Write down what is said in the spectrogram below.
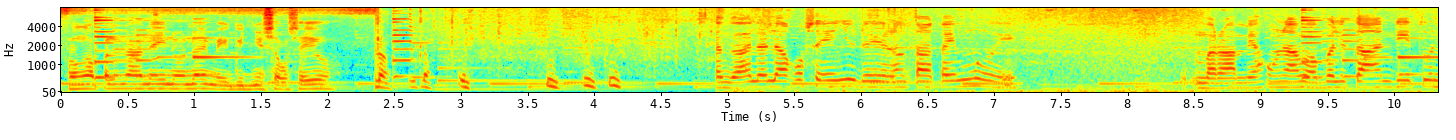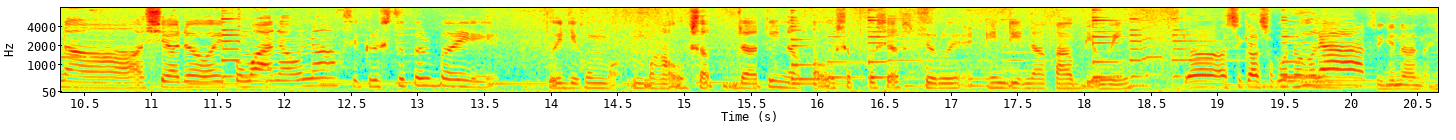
Oo nga pala nanay, nonay, may good news ako sa'yo. Lang, wait lang. Uy, uy, uy, uy. Nag-aalala ako sa inyo dahil ang tatay mo eh. Marami akong nababalitaan dito na siya daw ay pumanaw na. Si Christopher ba eh, pwede kong ma- makausap dati. Nakausap ko siya pero hindi nakabiuwing. Ah, asikaso ko ng ano. Sige nanay.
